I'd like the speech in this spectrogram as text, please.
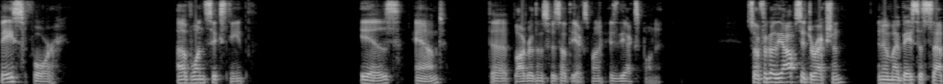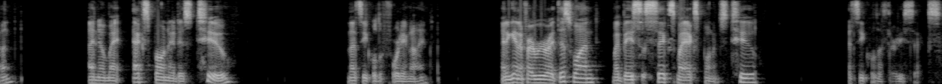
base 4 of 1 16th is, and the logarithm spits out the exponent, is the exponent. So if I go the opposite direction, I know my base is 7. I know my exponent is 2. and that's equal to 49. And again, if I rewrite this one, my base is 6, my exponent is 2. That's equal to 36.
